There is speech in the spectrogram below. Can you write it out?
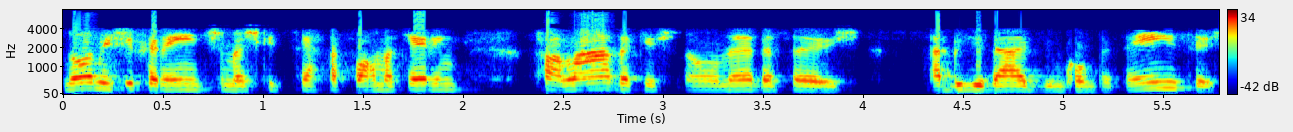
nomes diferentes, mas que de certa forma querem falar da questão, né, dessas habilidades e incompetências,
